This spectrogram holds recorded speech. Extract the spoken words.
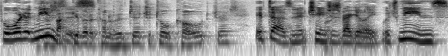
But what it means is Does that is give it a kind of a digital code, Jess? it does, and it changes regularly, which means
